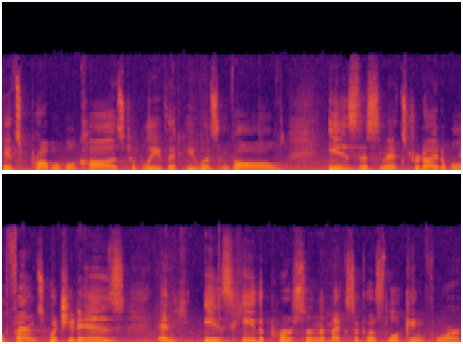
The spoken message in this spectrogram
It's probable cause to believe that he was involved. Is this an extraditable offense, which it is? And is he the person that Mexico's looking for?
